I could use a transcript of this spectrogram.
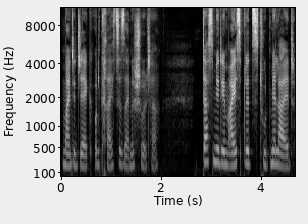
meinte Jack und kreiste seine Schulter. Das mir dem Eisblitz tut mir leid.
